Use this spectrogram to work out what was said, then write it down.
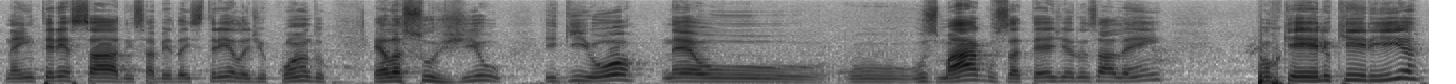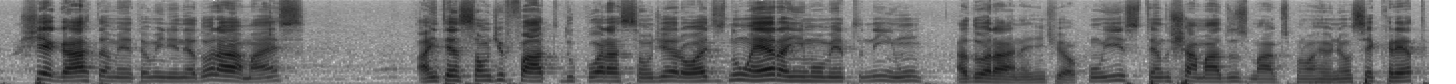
né, interessado em saber da estrela, de quando ela surgiu e guiou né, o, o, os magos até Jerusalém, porque ele queria chegar também até o menino e adorar, mas a intenção de fato do coração de Herodes não era em momento nenhum adorar. Né? A gente vê, ó, com isso, tendo chamado os magos para uma reunião secreta,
